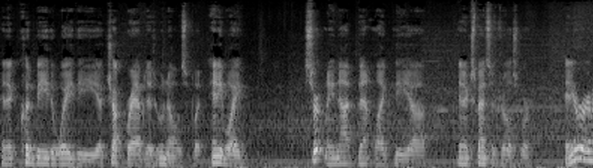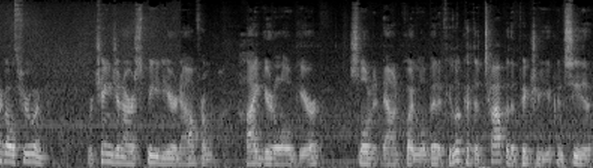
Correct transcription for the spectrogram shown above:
And it could be the way the uh, chuck grabbed it, who knows. But anyway, certainly not bent like the uh, inexpensive drills were. And here we're going to go through and we're changing our speed here now from high gear to low gear. Slowed it down quite a little bit. If you look at the top of the picture, you can see the,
